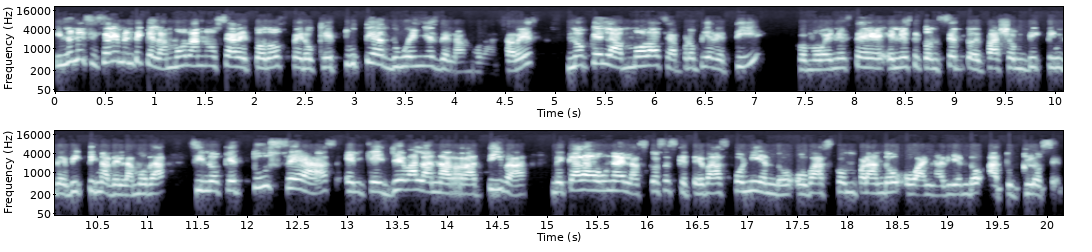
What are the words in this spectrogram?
y no necesariamente que la moda no sea de todos, pero que tú te adueñes de la moda, ¿sabes? No que la moda se apropie de ti, como en este, en este concepto de fashion victim, de víctima de la moda, sino que tú seas el que lleva la narrativa de cada una de las cosas que te vas poniendo o vas comprando o añadiendo a tu closet.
